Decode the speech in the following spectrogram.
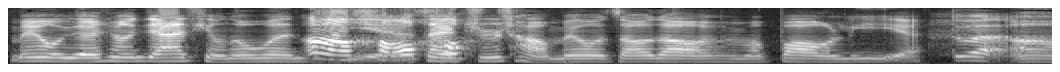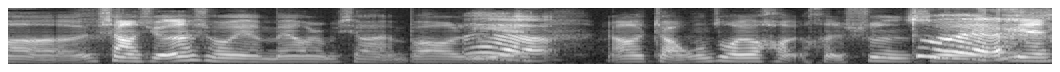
没有原生家庭的问题，啊好好在职场没有遭到什么暴力，对，呃，上学的时候也没有什么校园暴力，哎然后找工作又好很顺遂，对面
